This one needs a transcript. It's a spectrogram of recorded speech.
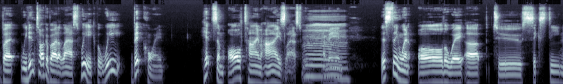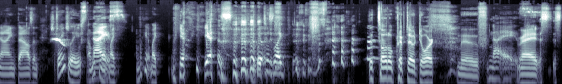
but we didn't talk about it last week. But we Bitcoin hit some all time highs last week. I mean, Mm. this thing went all the way up to sixty nine thousand. Strangely, I'm looking at my. I'm looking at my yeah yes, which is like the total crypto dork move, nice. right? It's, it's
